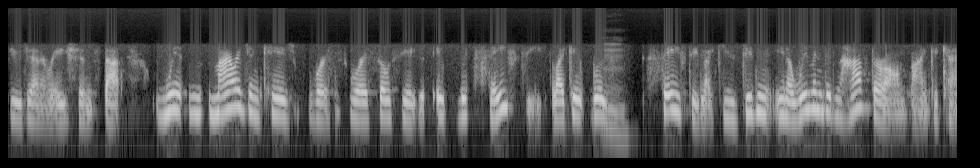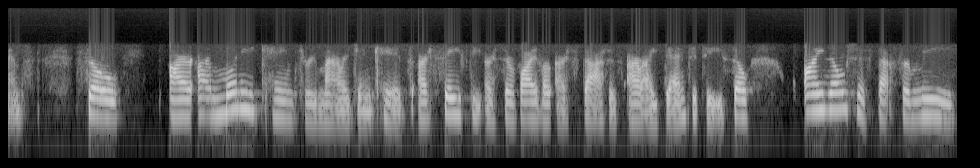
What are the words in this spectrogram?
few generations that marriage and kids were, were associated with, with safety. Like, it was. Mm safety. Like you didn't, you know, women didn't have their own bank accounts. So our, our money came through marriage and kids, our safety, our survival, our status, our identity. So I noticed that for me,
